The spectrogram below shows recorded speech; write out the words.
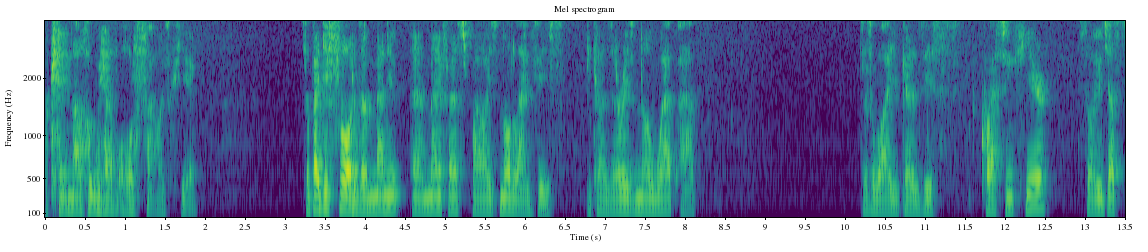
okay, now we have all files here. So by default, the manu uh, manifest file is not like this because there is no web app. That's why you get this question here. So you just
